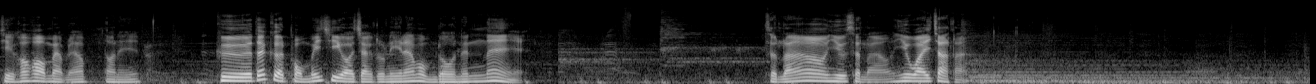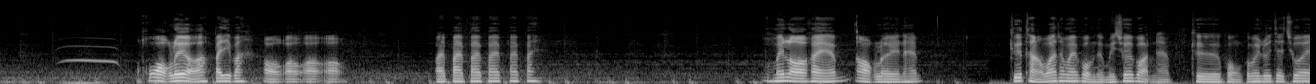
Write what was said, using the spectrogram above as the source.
ฉีกเข้าคอมแมปเลยครับตอนนี้ คือถ้าเกิดผมไม่ฉีกออกจากตรงนี้นะ ผมโดนแน่ๆเสร็จแล้วฮิวเสร็จแล้วฮิวไวจัดอะอออกเลยเหรอ ไปดิปะออกออกออกออก ไปไปไปไปไปไปไม่รอใครครับออกเลยนะครับ คือถามว่าทำไมผมถึงไม่ช่วยบอทนะครับ คือผมก็ไม่รู้จะช่วย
